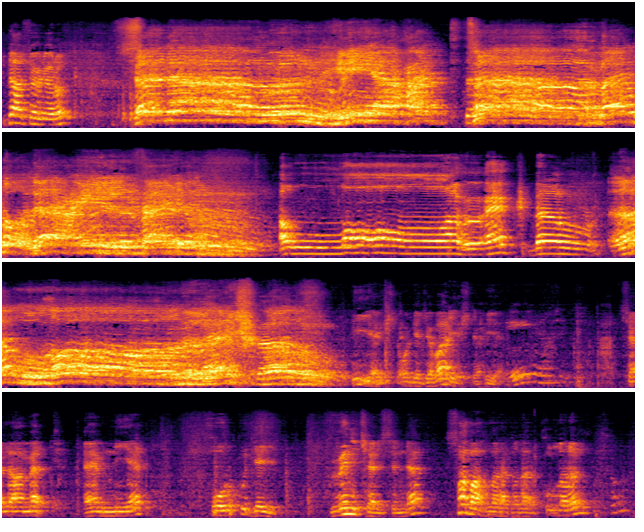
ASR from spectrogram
Bir daha söylüyoruz. Allahu Ekber. Hiye işte o gece var ya işte hiye. Selamet, emniyet, korku değil. Güven içerisinde sabahlara kadar kulların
